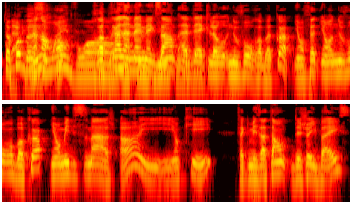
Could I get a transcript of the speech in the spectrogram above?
T'as ben, pas non, besoin non, on de voir. Reprends le même exemple pour- avec le nouveau Robocop. Ils ont fait, ils ont un nouveau Robocop, ils ont mis des images. Ah, ils- ok. Fait que mes attentes, déjà, ils baissent.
